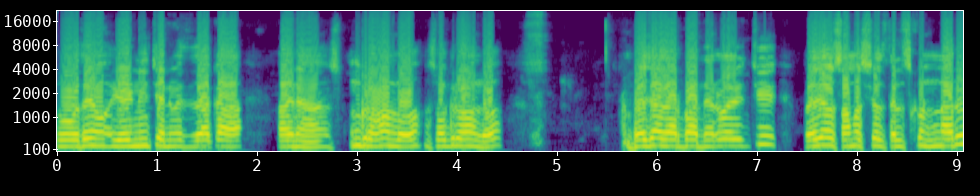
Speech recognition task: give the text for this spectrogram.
ఉదయం ఏడు నుంచి ఎనిమిది దాకా ఆయన గృహంలో స్వగృహంలో ప్రజా దర్బార్ నిర్వహించి ప్రజల సమస్యలు తెలుసుకుంటున్నారు.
